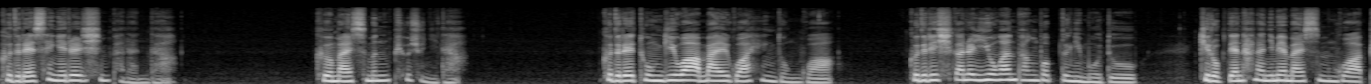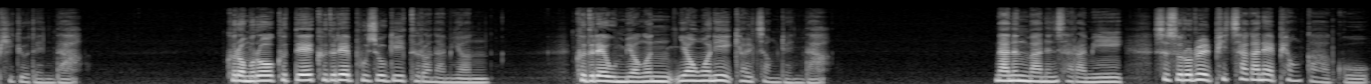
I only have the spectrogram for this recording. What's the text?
그들의 생애를 심판한다. 그 말씀은 표준이다. 그들의 동기와 말과 행동과 그들이 시간을 이용한 방법 등이 모두 기록된 하나님의 말씀과 비교된다. 그러므로 그때 그들의 부족이 드러나면 그들의 운명은 영원히 결정된다. 나는 많은 사람이 스스로를 피차간에 평가하고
